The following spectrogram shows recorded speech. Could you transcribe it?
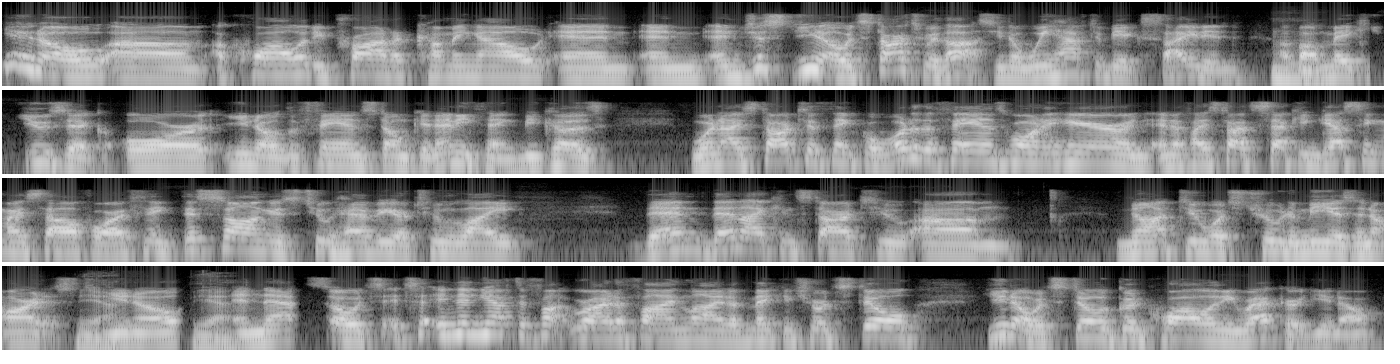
you know, um, a quality product coming out and, and, and just, you know, it starts with us. You know, we have to be excited mm-hmm. about making music or, you know, the fans don't get anything because when I start to think, well, what do the fans want to hear? And, and if I start second guessing myself or I think this song is too heavy or too light, then, then I can start to, um, not do what's true to me as an artist, yeah. you know? Yeah. And that, so it's, it's, and then you have to fi- ride a fine line of making sure it's still, you know, it's still a good quality record, you know?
